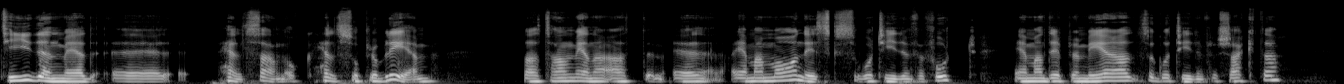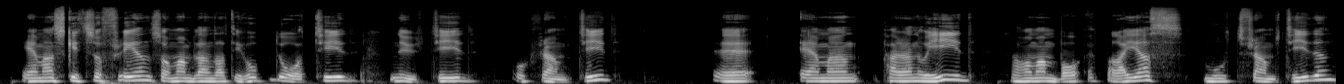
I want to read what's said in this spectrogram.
tiden med eh, hälsan och hälsoproblem. Så att han menar att eh, är man manisk så går tiden för fort. Är man deprimerad så går tiden för sakta. Är man schizofren så har man blandat ihop dåtid, nutid och framtid. Eh, är man paranoid så har man bias mot framtiden.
